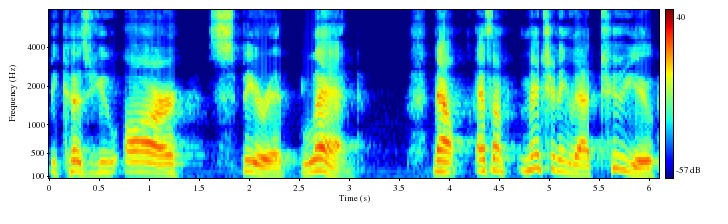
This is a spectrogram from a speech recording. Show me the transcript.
because you are spirit led. Now, as I'm mentioning that to you,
